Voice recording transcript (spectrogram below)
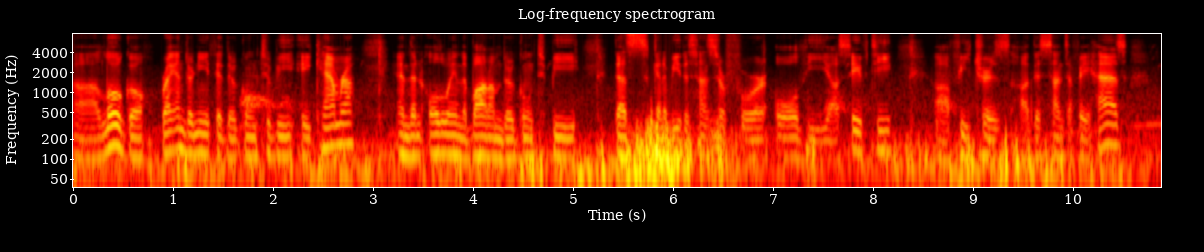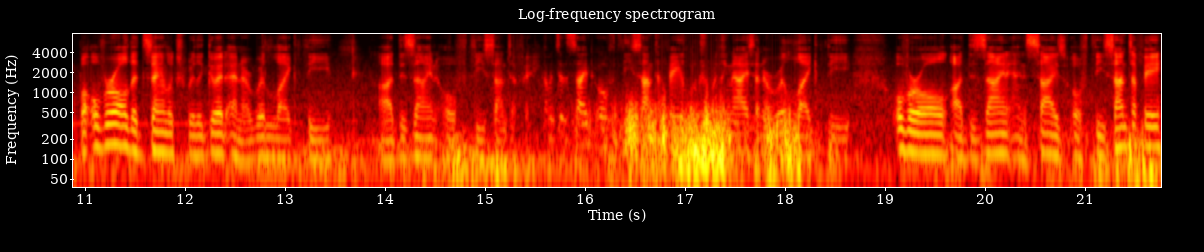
uh, logo, right underneath it, there's going to be a camera. And then all the way in the bottom, they're going to be, that's going to be the sensor for all the uh, safety uh, features uh, this Santa Fe has. But overall, the design looks really good and I really like the uh, design of the Santa Fe. Coming to the side of the Santa Fe, looks really nice and I really like the overall uh, design and size of the Santa Fe.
